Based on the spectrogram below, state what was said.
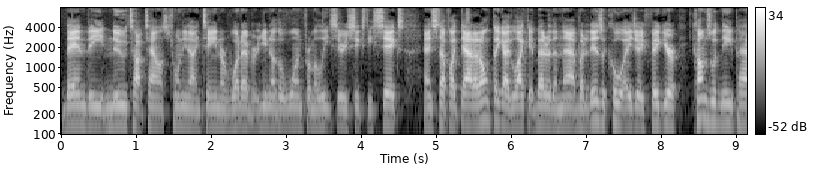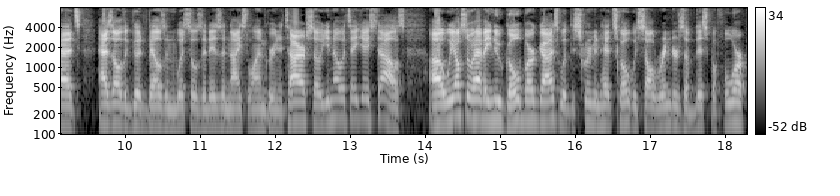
than the new Top Talents 2019 or whatever, you know, the one from Elite Series 66 and stuff like that. I don't think I'd like it better than that, but it is a cool AJ figure. Comes with knee pads, has all the good bells and whistles. It is a nice lime green attire, so you know it's AJ Styles. Uh, we also have a new Goldberg, guys, with the Screaming Head Sculpt. We saw renders of this before,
